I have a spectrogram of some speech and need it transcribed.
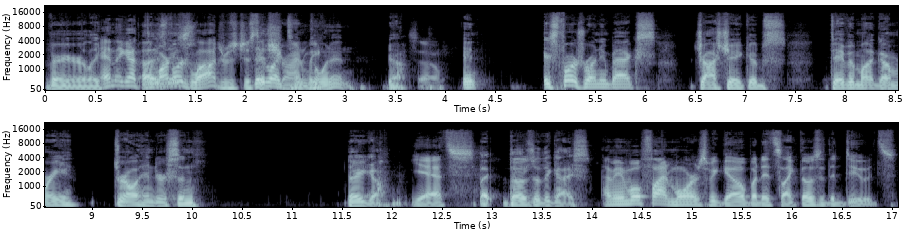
very early. And they got Uh, as far DaMarkus as- Lodge was just They at liked Shrine him Week. going in. Yeah. So And as far as running backs, Josh Jacobs, David Montgomery, Darrell Henderson. There you go. yeah, it's. Like, those are the guys. I mean, we'll find more as we go, but it's like those are the dudes.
